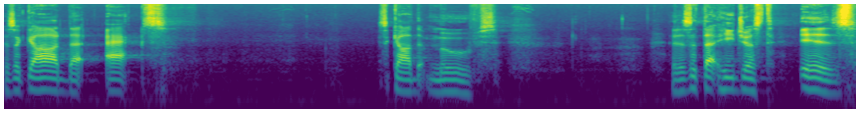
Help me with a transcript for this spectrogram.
is a God that acts. He's a God that moves. It isn't that He just is.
